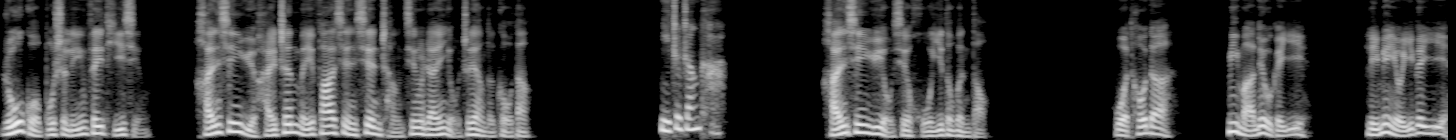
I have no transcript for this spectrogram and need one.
如果不是林飞提醒，韩新宇还真没发现现场竟然有这样的勾当。你这张卡？韩新宇有些狐疑的问道。我偷的，密码六个一，里面有一个一。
